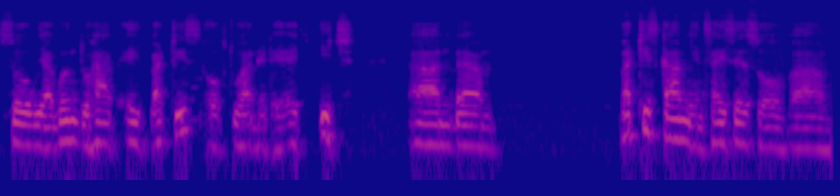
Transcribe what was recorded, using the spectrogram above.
So we are going to have eight batteries of 200 AH each. And um, batteries come in sizes of, um,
